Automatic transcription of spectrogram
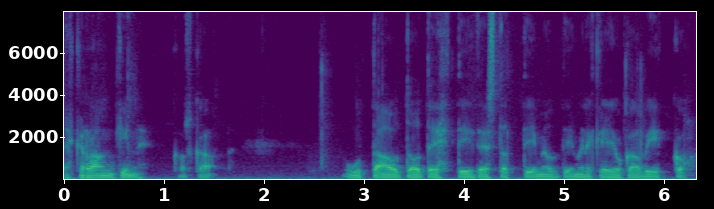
ehkä rankin, koska uutta autoa tehtiin, testattiin, me oltiin melkein joka viikko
